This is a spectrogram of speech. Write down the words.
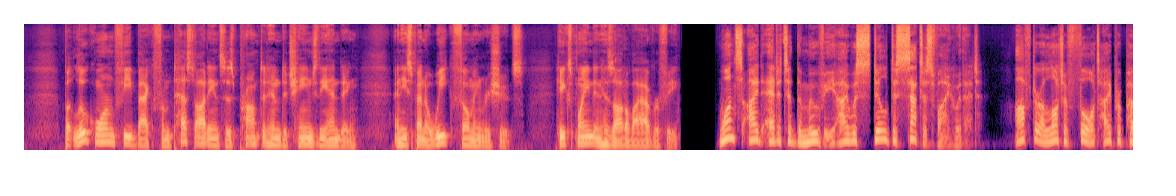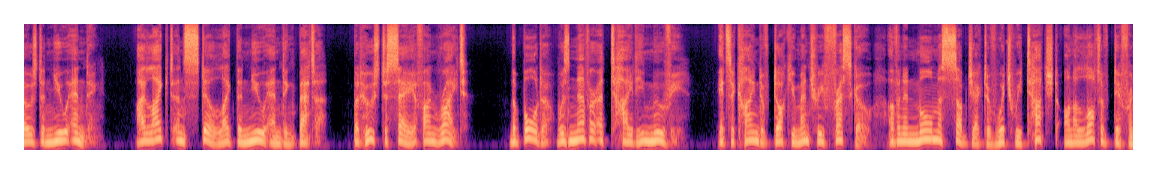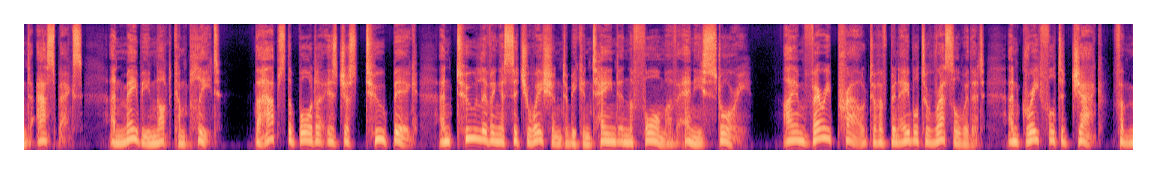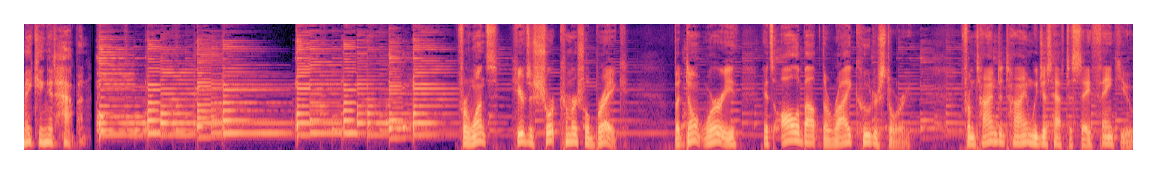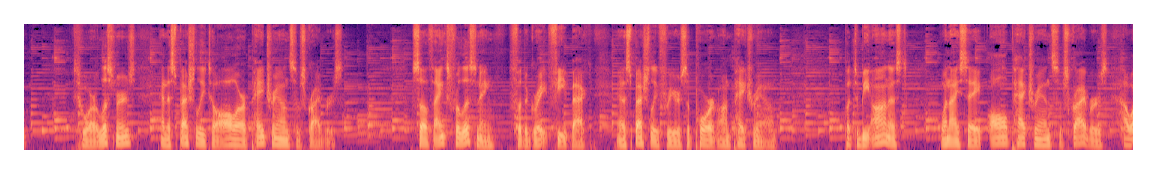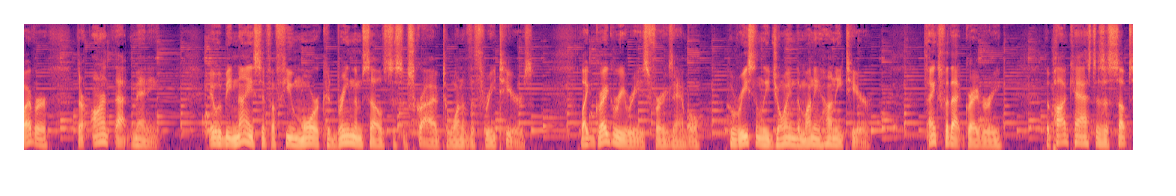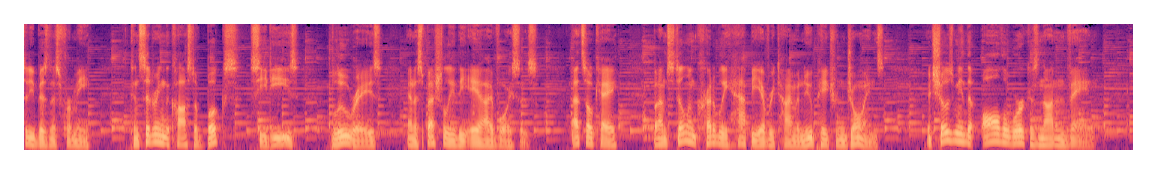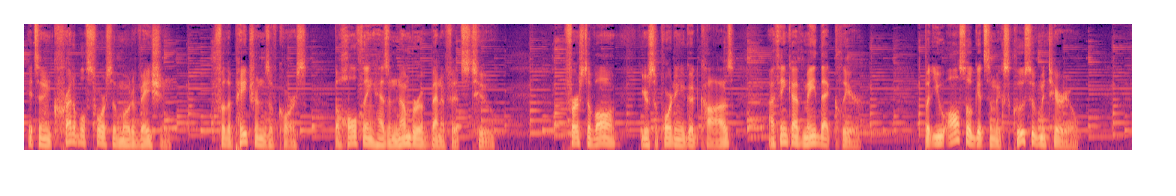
But lukewarm feedback from test audiences prompted him to change the ending, and he spent a week filming reshoots. He explained in his autobiography Once I'd edited the movie, I was still dissatisfied with it. After a lot of thought, I proposed a new ending. I liked and still like the new ending better, but who's to say if I'm right? The Border was never a tidy movie. It's a kind of documentary fresco of an enormous subject of which we touched on a lot of different aspects, and maybe not complete. Perhaps the border is just too big and too living a situation to be contained in the form of any story. I am very proud to have been able to wrestle with it and grateful to Jack for making it happen. For once, here's a short commercial break. But don't worry, it's all about the Ry Cooder story. From time to time, we just have to say thank you to our listeners and especially to all our Patreon subscribers. So thanks for listening, for the great feedback, and especially for your support on Patreon. But to be honest, when I say all Patreon subscribers, however, there aren't that many. It would be nice if a few more could bring themselves to subscribe to one of the three tiers. Like Gregory Rees, for example, who recently joined the Money Honey tier. Thanks for that, Gregory. The podcast is a subsidy business for me, considering the cost of books, CDs, Blu rays, and especially the AI voices. That's okay, but I'm still incredibly happy every time a new patron joins. It shows me that all the work is not in vain. It's an incredible source of motivation. For the patrons, of course, the whole thing has a number of benefits too. First of all, you're supporting a good cause. I think I've made that clear. But you also get some exclusive material.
